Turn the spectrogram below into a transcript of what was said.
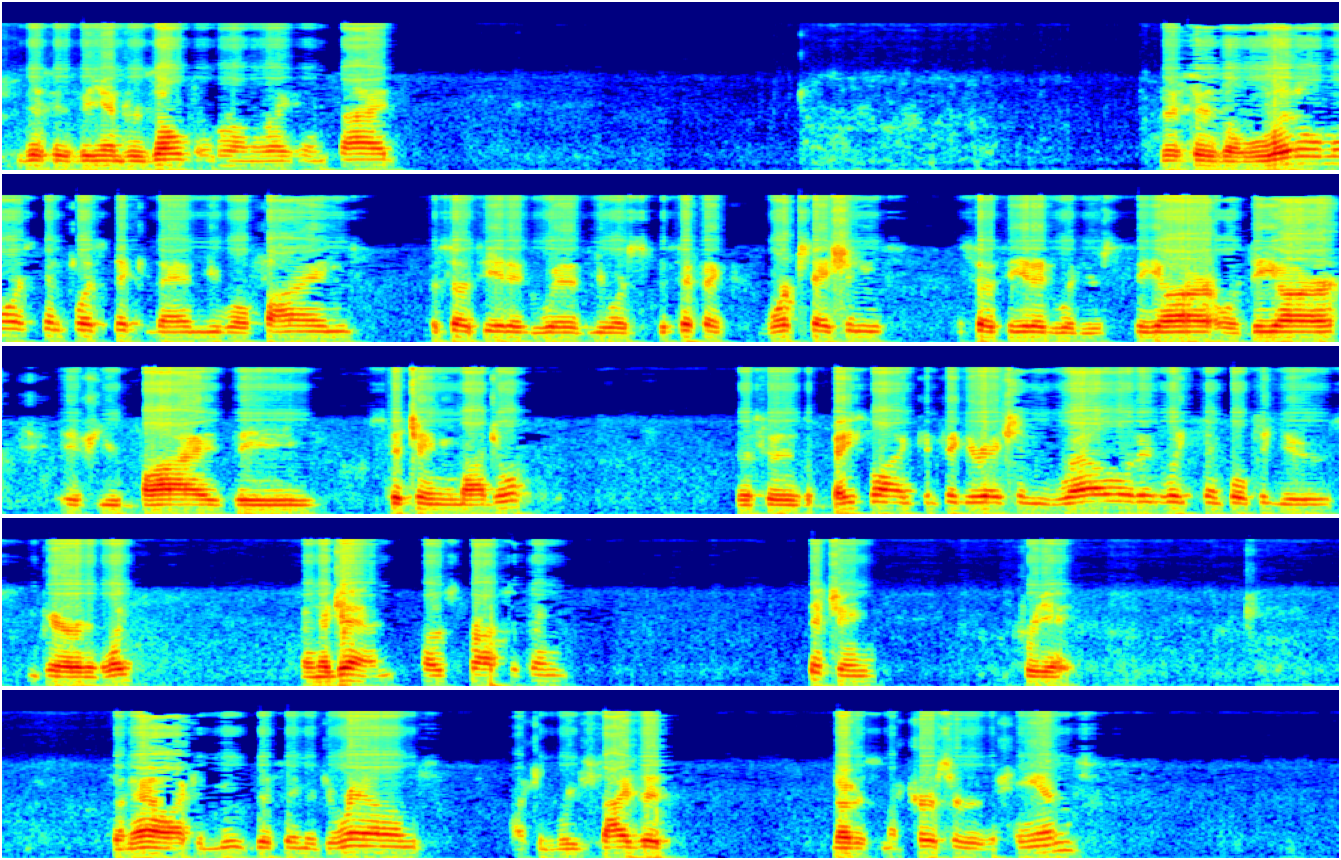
This is the end result over on the right-hand side. This is a little more simplistic than you will find associated with your specific workstations, associated with your CR or DR if you buy the stitching module. This is a baseline configuration, relatively simple to use comparatively. And again, post-processing, stitching, create. So now I can move this image around. I can resize it. Notice my cursor is a hand.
